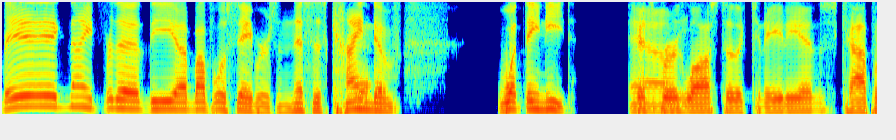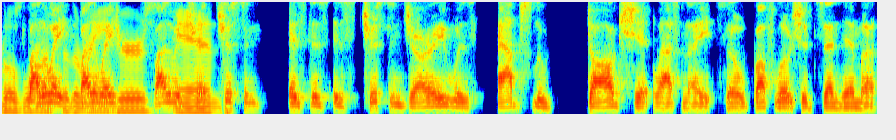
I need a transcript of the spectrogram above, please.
Big night for the the uh, Buffalo Sabres, and this is kind of what they need. Pittsburgh Um, lost to the Canadiens. Capitals By the lost way- to the by the way- Rangers. By the way, and Tristan is, is is Tristan Jarry was absolute dog shit last night. So Buffalo should send him a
